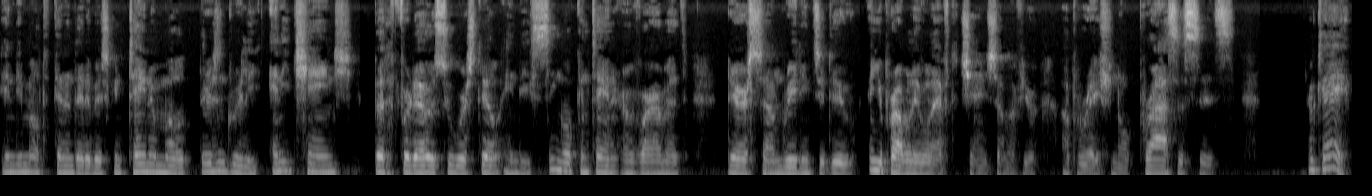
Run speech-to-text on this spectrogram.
in the multi-tenant database container mode, there isn't really any change. But for those who are still in the single container environment, there's some reading to do, and you probably will have to change some of your operational processes. Okay,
